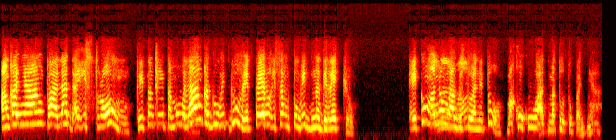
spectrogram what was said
ang kanyang palad ay strong. Kitang-kita mo, walang kaguhit-guhit, pero isang tuwid na diretsyo. Eh kung Oo anong nga, no? magustuhan nito, makukuha at matutupad niya.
